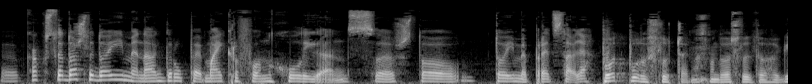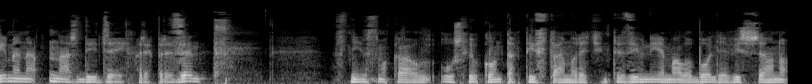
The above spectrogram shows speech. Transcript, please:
E, kako ste došli do imena grupe Microphone Hooligans, što to ime predstavlja? Potpuno slučajno smo došli do tog imena. Naš DJ reprezent s njim smo kao ušli u kontakt isto, ajmo reći, intenzivnije, malo bolje, više ono,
